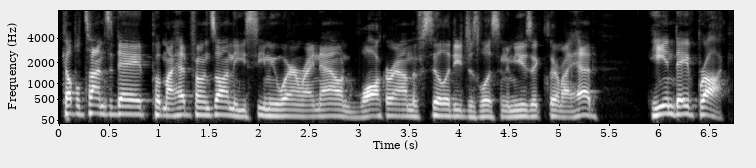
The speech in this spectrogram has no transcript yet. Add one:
a couple times a day. Put my headphones on that you see me wearing right now and walk around the facility, just listen to music, clear my head. He and Dave Brock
